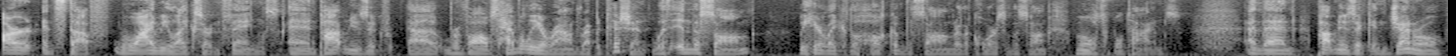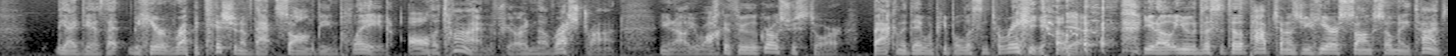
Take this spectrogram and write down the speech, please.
art and stuff, why we like certain things. And pop music uh, revolves heavily around repetition within the song. We hear like the hook of the song or the chorus of the song multiple times. And then pop music in general, the idea is that we hear repetition of that song being played all the time. If you're in a restaurant, you know, you're walking through the grocery store. Back in the day when people listened to radio, Yeah. you know, you would listen to the pop channels, you'd hear a song so many times.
